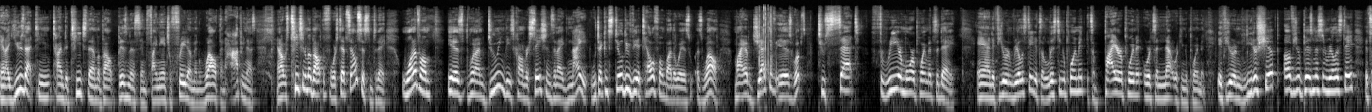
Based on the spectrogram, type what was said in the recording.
And I use that team time to teach them about business and financial freedom and wealth and happiness. And I was teaching them about the four step sales system today. One of them is when I'm doing these conversations and I ignite, which I can still do via telephone, by the way, as, as well. My objective is, whoops, to set three or more appointments a day. And if you're in real estate, it's a listing appointment, it's a buyer appointment, or it's a networking appointment. If you're in leadership of your business in real estate, it's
